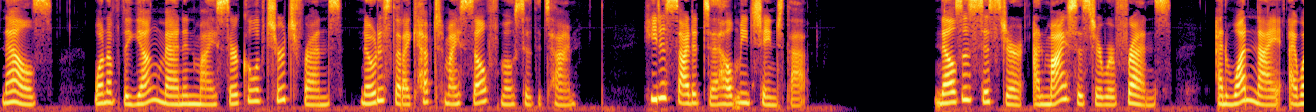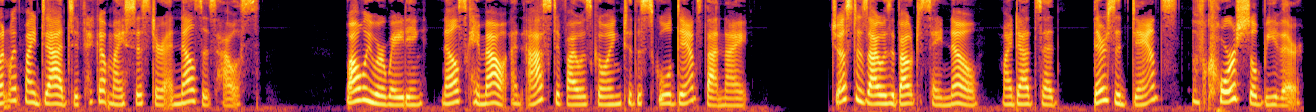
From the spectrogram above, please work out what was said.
Nels, one of the young men in my circle of church friends noticed that I kept to myself most of the time. He decided to help me change that. Nels's sister and my sister were friends, and one night I went with my dad to pick up my sister at Nels's house. While we were waiting, Nels came out and asked if I was going to the school dance that night. Just as I was about to say no, my dad said, There's a dance? Of course she'll be there.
